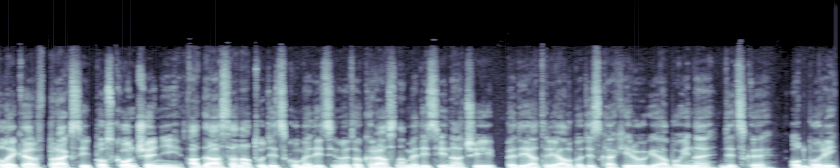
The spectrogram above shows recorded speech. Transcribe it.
lekár v praxi po skončení a dá sa na tú detskú medicínu, je to krásna medicína, či pediatria, alebo detská chirurgia, alebo iné detské odbory,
